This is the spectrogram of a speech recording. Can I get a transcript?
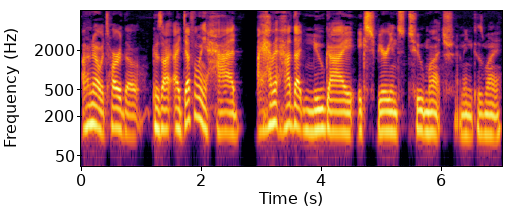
I don't know. It's hard though because I I definitely had I haven't had that new guy experience too much. I mean, because my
